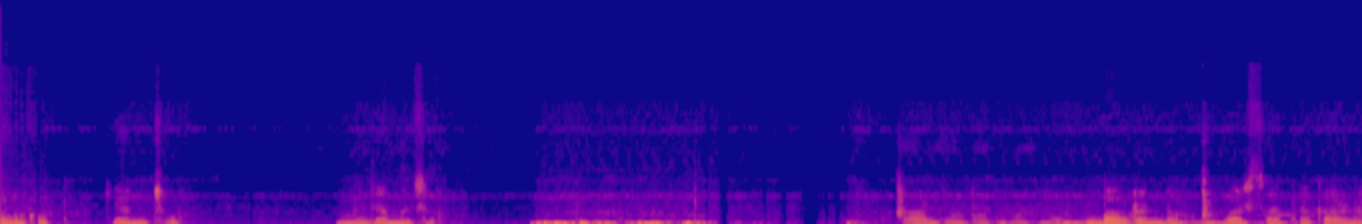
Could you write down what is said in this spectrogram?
બોલો કો કેમ છો? મજામાં છો? બહુ ઠંડો વરસાદના કારણે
